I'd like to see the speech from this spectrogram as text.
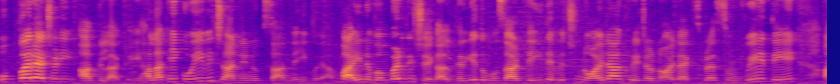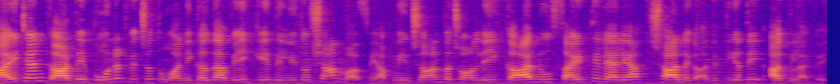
ਉੱਪਰ ਹੈ ਜਿਹੜੀ ਅੱਗ ਲੱਗ ਗਈ। ਹਾਲਾਂਕਿ ਕੋਈ ਵੀ ਜਾਨੀ ਨੁਕਸਾਨ ਨਹੀਂ ਹੋਇਆ। 22 ਨਵੰਬਰ ਦੀ ਜੇ ਗੱਲ ਕਰੀਏ 2023 ਦੇ ਵਿੱਚ ਨੋਇਡਾ, ਗ੍ਰੇਟਰ ਨੋਇਡਾ ਐਕਸਪ੍ਰੈਸ ਵੇ ਤੇ i10 ਕਾਰ ਦੇ ਬੋਨਟ ਵਿੱਚੋਂ ਧੂੰਆਂ ਨਿਕਲਦਾ ਵੇਖ ਕੇ ਦਿੱਲੀ ਤੋਂ ਸ਼ਾਨਵਾਸ ਨੇ ਆਪਣੀ ਜਾਨ ਬਚਾਉਣ ਲਈ ਕਾਰ ਨੂੰ ਸਾਈਡ ਤੇ ਲੈ ਲਿਆ, ਛਾਲ ਲਗਾ ਦਿੱਤੀ ਅਤੇ ਅੱਗ ਲੱਗ ਗਈ।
